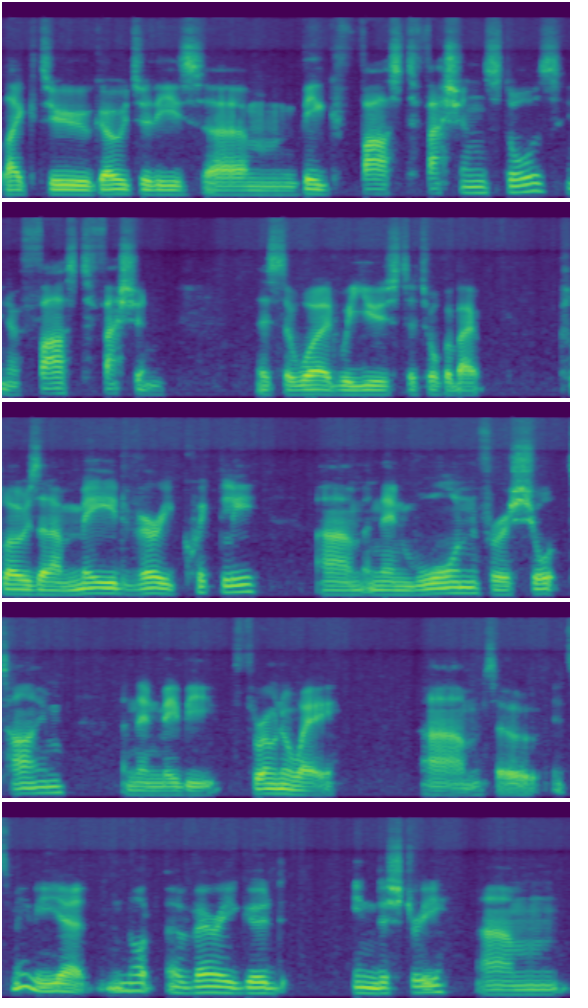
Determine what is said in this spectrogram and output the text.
like to go to these um, big fast fashion stores? You know, fast fashion is the word we use to talk about clothes that are made very quickly um, and then worn for a short time and then maybe thrown away. Um, so it's maybe yeah, not a very good industry. Um,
